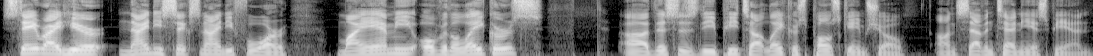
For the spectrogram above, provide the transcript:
Stay right here, 96 94, Miami over the Lakers. Uh, this is the Pizza Lakers postgame show on 710 ESPN.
